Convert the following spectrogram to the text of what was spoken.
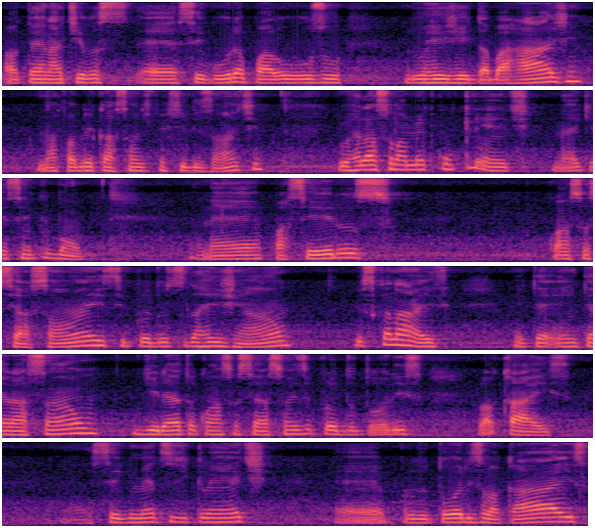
alternativas é, segura para o uso do rejeito da barragem na fabricação de fertilizante e o relacionamento com o cliente, né, que é sempre bom. Né, parceiros com associações e produtos da região e os canais, interação direta com associações e produtores locais, é, segmentos de cliente, é, produtores locais,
